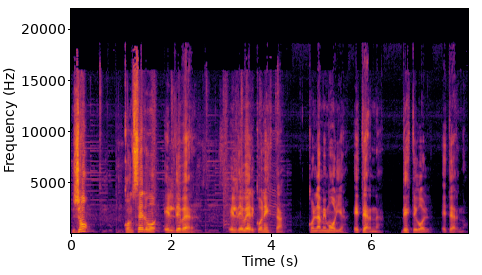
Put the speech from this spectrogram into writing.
Yo conservo el deber, el deber con esta, con la memoria eterna de este gol eterno.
